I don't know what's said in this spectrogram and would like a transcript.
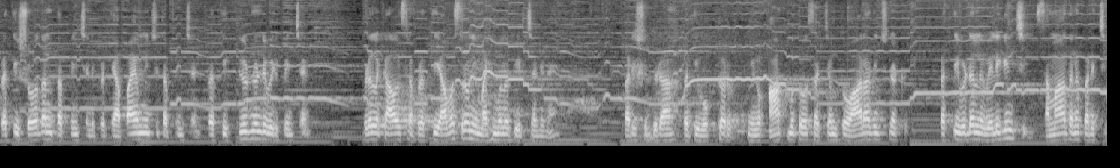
ప్రతి శోధన తప్పించండి. ప్రతి అపాయం నుంచి తప్పించండి. ప్రతి కీడు నుండి విడిపించండి. బిడ్డలకు కావాల్సిన ప్రతి అవసరం నీ మహిమలో తీర్చండి నాయన. పరిశుద్ధుడా ప్రతి ఒక్కరూ నేను ఆత్మతో సత్యంతో ఆరాధించినట్లు ప్రతి బిడ్డలను వెలిగించి సమాధానపరిచి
